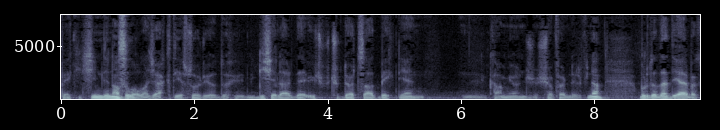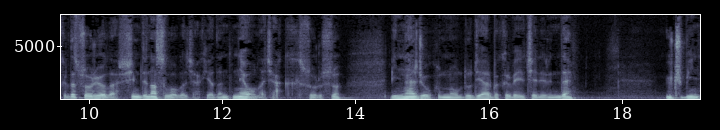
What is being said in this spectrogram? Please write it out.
Peki şimdi nasıl olacak diye soruyordu. Gişelerde 3,5-4 saat bekleyen e, kamyoncu şoförleri filan Burada da Diyarbakır'da soruyorlar. Şimdi nasıl olacak ya da ne olacak sorusu. Binlerce okulun olduğu Diyarbakır ve ilçelerinde 3000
